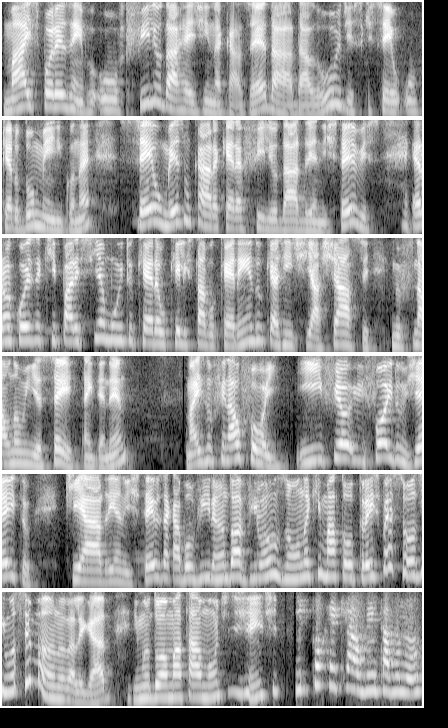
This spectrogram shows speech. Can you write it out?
Mas, por exemplo, o filho da Regina Casé, da, da Lourdes, que, ser, o, que era o Domênico, né? Ser o mesmo cara que era filho da Adriana Esteves, era uma coisa que parecia muito que era o que eles estavam querendo que a gente achasse, e no final não ia ser, tá entendendo? Mas no final foi. E foi, de um jeito que a Adriana Esteves acabou virando a vilãozona que matou três pessoas em uma semana, tá ligado? E mandou matar um monte de gente. E por que, que alguém tava na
